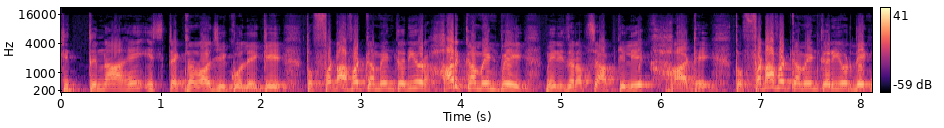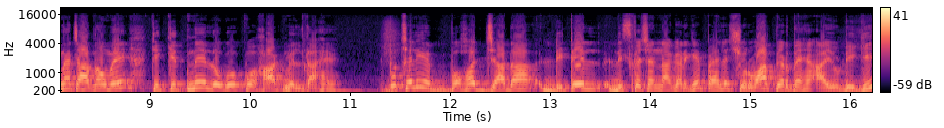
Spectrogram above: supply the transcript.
कितना है इस टेक्नोलॉजी को लेके। तो फटाफट कमेंट करिए और हर कमेंट पे मेरी तरफ़ से आपके लिए एक हार्ट है। तो फटाफट कमेंट करिए और देखना चाहता हूँ मैं कि कितने लोगों को हार्ट मिलता है। तो चलिए, बहुत ज़्यादा डिटेल डिस्कशन ना करके पहले शुरुआत करते हैं आईओटी की।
